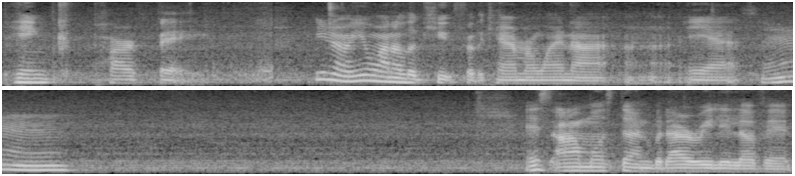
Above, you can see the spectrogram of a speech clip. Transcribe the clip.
Pink Parfait. You know, you want to look cute for the camera, why not? Uh -huh. Yes. Mm. It's almost done, but I really love it.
